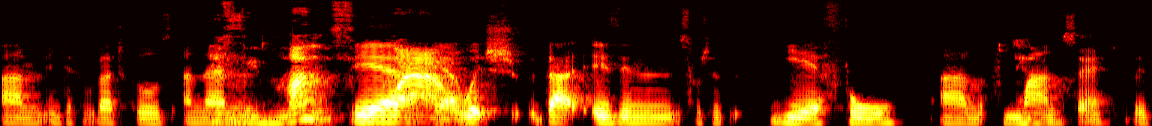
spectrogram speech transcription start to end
Um, in different verticals, and then every month, yeah, wow, yeah, which that is in sort of year four um, plan. Yeah. So with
